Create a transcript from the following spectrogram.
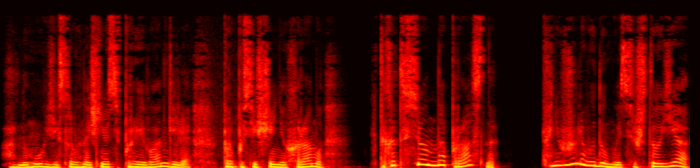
«А ну, если вы начнете про Евангелие, про посещение храма, так это все напрасно. Неужели вы думаете, что я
